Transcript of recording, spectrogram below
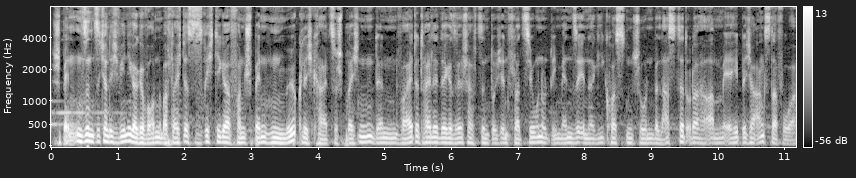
Spenden sind sicherlich weniger geworden, aber vielleicht ist es richtiger, von Spendenmöglichkeit zu sprechen, denn weite Teile der Gesellschaft sind durch Inflation und immense Energiekosten schon belastet oder haben erhebliche Angst davor.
